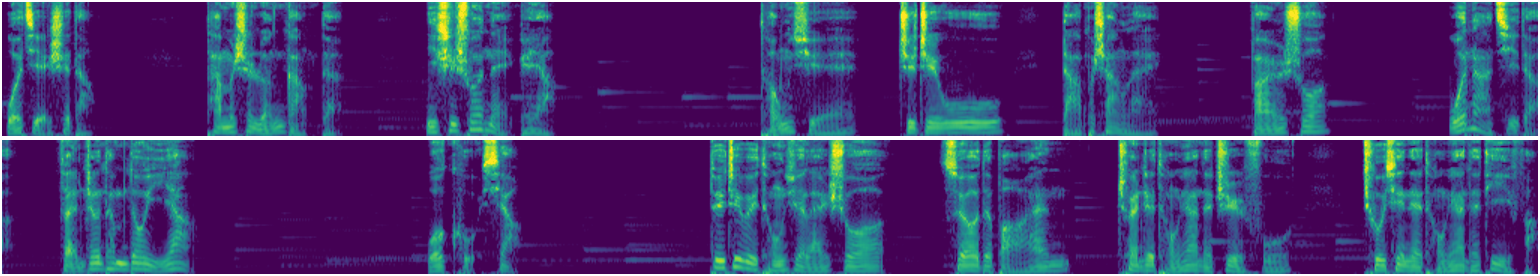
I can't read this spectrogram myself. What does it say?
我解释道：“他们是轮岗的，你是说哪个呀？”同学支支吾吾答不上来，反而说：“我哪记得，反正他们都一样。”我苦笑。对这位同学来说，所有的保安穿着同样的制服，出现在同样的地方，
